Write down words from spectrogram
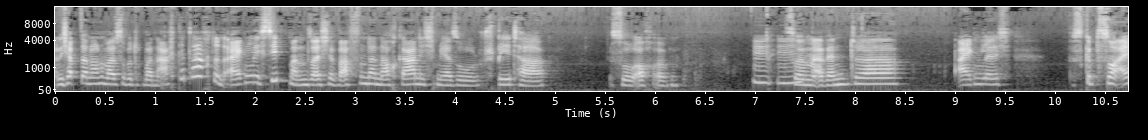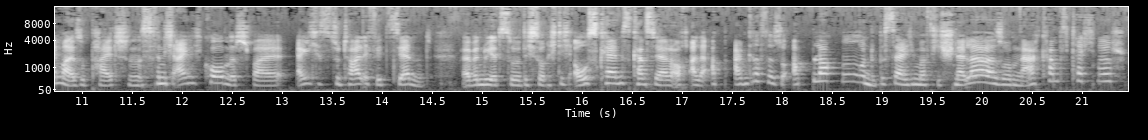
Und ich habe da noch mal so drüber nachgedacht und eigentlich sieht man solche Waffen dann auch gar nicht mehr so später, so auch ähm, mm -mm. so im Avenger eigentlich es gibt nur einmal so Peitschen. Das finde ich eigentlich komisch, weil eigentlich ist es total effizient. Weil wenn du jetzt so dich so richtig auskennst, kannst du ja auch alle Ab Angriffe so abblocken und du bist ja eigentlich immer viel schneller, so im Nahkampf technisch.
